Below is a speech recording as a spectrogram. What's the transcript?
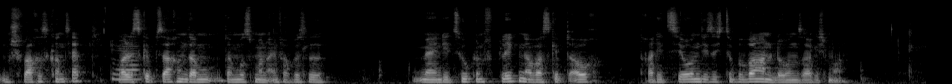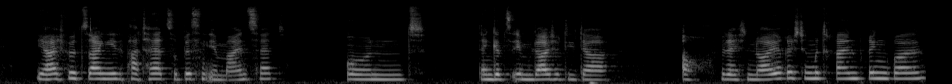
ein schwaches Konzept, weil Ja. es gibt Sachen, da, da muss man einfach ein bisschen mehr in die Zukunft blicken, aber es gibt auch Traditionen, die sich zu bewahren lohnen, sage ich mal. Ja, ich würde sagen, jede Partei hat so ein bisschen ihr Mindset. Und dann gibt es eben Leute, die da auch vielleicht eine neue Richtung mit reinbringen wollen.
